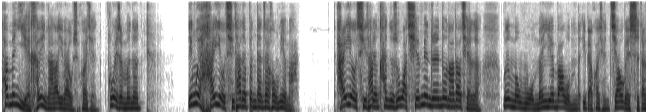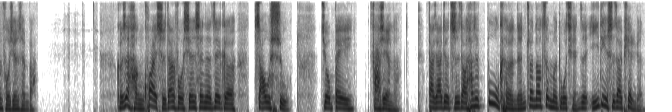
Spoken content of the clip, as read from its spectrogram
他们也可以拿到一百五十块钱，为什么呢？因为还有其他的笨蛋在后面嘛，还有其他人看着说，哇，前面的人都拿到钱了，那么我们也把我们的一百块钱交给史丹佛先生吧。可是很快，史丹佛先生的这个招数就被发现了，大家就知道他是不可能赚到这么多钱，这一定是在骗人。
